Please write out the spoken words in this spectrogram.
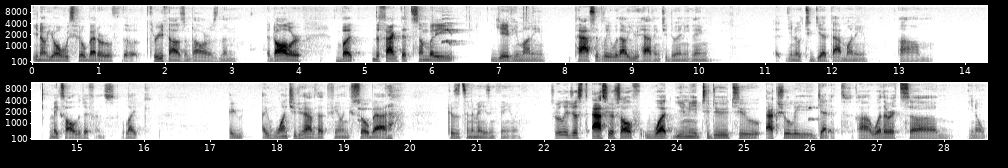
you know, you always feel better with the $3,000 than a dollar, but the fact that somebody gave you money passively without you having to do anything, you know, to get that money um, makes all the difference. Like, I, I want you to have that feeling so bad because it's an amazing feeling. Really just ask yourself what you need to do to actually get it. Uh, whether it's, um, you know,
